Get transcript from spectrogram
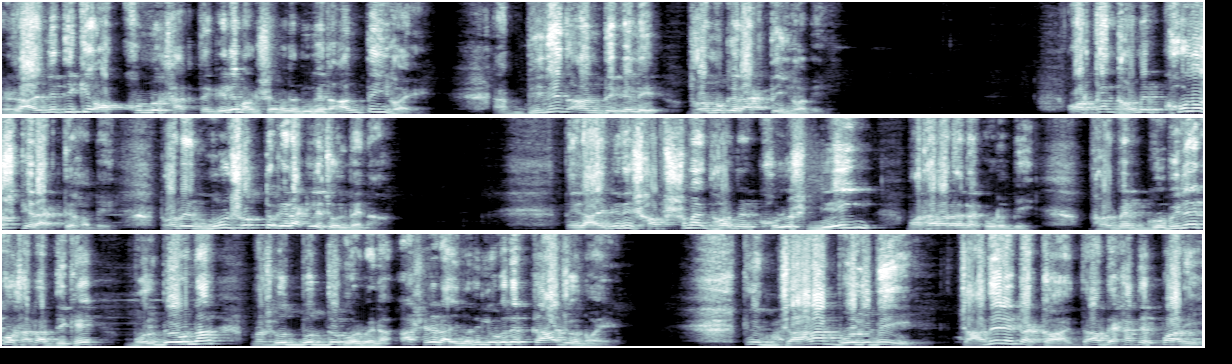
রাজনীতিকে অক্ষুণ্ণ থাকতে গেলে মানুষের মধ্যে বিভেদ আনতেই হয়। আর বিভেদ আনতে গেলে ধর্মকে রাখতেই হবে। অর্থাৎ ধর্মের খোলসকে রাখতে হবে। ধর্মের মূল সত্যকে রাখলে চলবে না। তাই রাজনীতি সবসময় ধর্মের খোলস নিয়েই মাথা ব্যথাটা করবে। ধর্মের গভীরের কথাটার দিকে বলবেও না, মানুষকে উদ্বুদ্ধ করবে না। আর সেটা রাজনৈতিক লোকেদের কাজও নয়। যারা বলবে, যাদের এটা কাজ যারা দেখাতে পারে।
